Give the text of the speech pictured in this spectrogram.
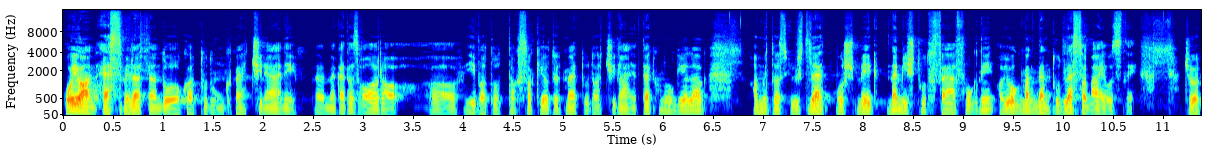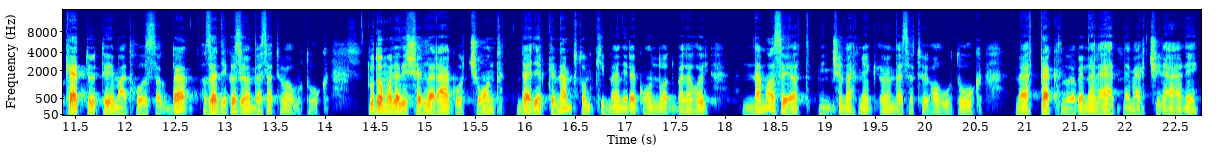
Olyan eszméletlen dolgokat tudunk megcsinálni, meg hát az arra a hivatottak, szakértők meg tudnak csinálni technológiailag, amit az üzlet most még nem is tud felfogni, a jog meg nem tud leszabályozni. Csak a kettő témát hozzak be, az egyik az önvezető autók. Tudom, hogy ez is egy lerágott csont, de egyébként nem tudom ki mennyire gondolt bele, hogy nem azért nincsenek még önvezető autók, mert technológia ne lehetne megcsinálni,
